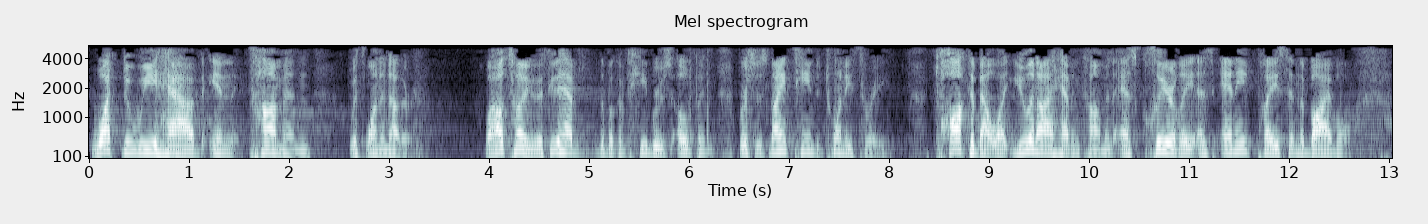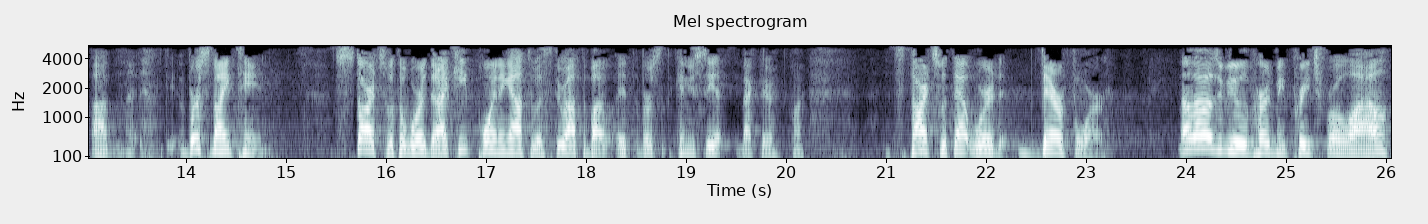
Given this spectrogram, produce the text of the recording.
What do we have in common with one another? Well, I'll tell you, if you have the book of Hebrews open, verses 19 to 23, talk about what you and I have in common as clearly as any place in the Bible. Uh, verse 19 starts with a word that I keep pointing out to us throughout the Bible. It, verse, can you see it back there? It starts with that word, therefore. Now, those of you who've heard me preach for a while,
